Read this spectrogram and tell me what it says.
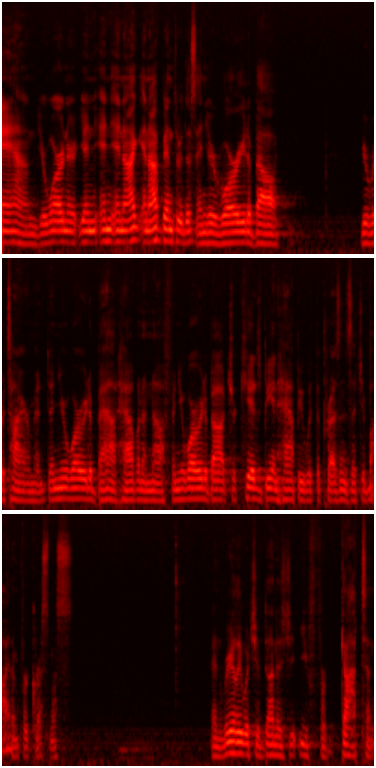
and you're worried, and, and, and, I, and I've been through this, and you're worried about your retirement, and you're worried about having enough, and you're worried about your kids being happy with the presents that you buy them for Christmas. And really, what you've done is you, you've forgotten.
